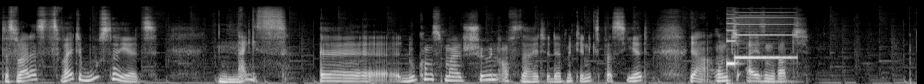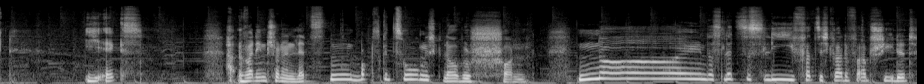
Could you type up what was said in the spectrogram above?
das war das zweite Booster jetzt. Nice. Äh, du kommst mal schön auf Seite, damit dir nichts passiert. Ja, und Eisenrad. EX. Hatten wir den schon in der letzten Box gezogen? Ich glaube schon. Nein, das letzte Sleeve hat sich gerade verabschiedet.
